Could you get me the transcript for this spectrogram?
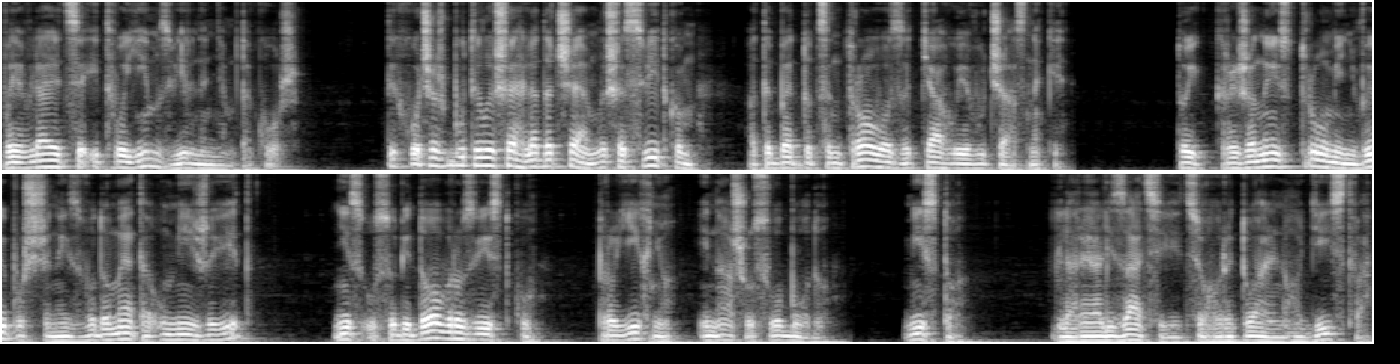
виявляється і твоїм звільненням також. Ти хочеш бути лише глядачем, лише свідком, а тебе доцентрово затягує в учасники. Той крижаний струмінь, випущений з водомета у мій живіт, ніс у собі добру звістку про їхню і нашу свободу. Місто для реалізації цього ритуального дійства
